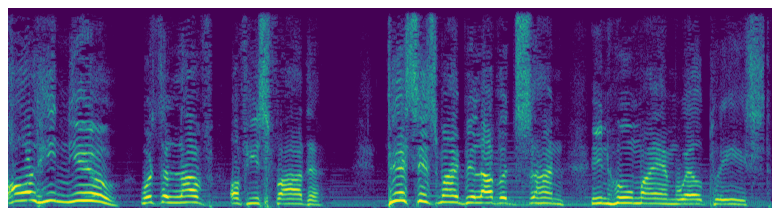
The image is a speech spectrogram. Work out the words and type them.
All he knew was the love of his father. This is my beloved son in whom I am well pleased.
